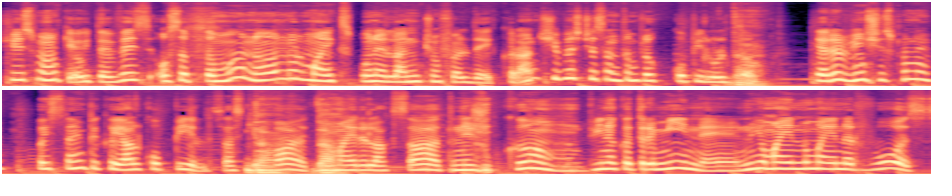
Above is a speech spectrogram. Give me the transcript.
Și îi spun, ok, uite, vezi, o săptămână nu-l mai expune la niciun fel de ecran și vezi ce se întâmplă cu copilul da. tău. Iar el vine și spune, păi stai un pic că e alt copil, s-a schimbat, da, da. e mai relaxat, ne jucăm, vine către mine, nu, e mai, nu mai e nervos,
